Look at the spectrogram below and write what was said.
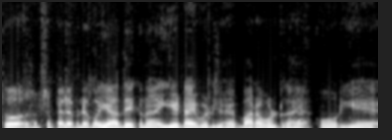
तो सबसे पहले अपने को यह देखना है, ये डाइवर्ट जो है 12 वोल्ट का है, और ये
